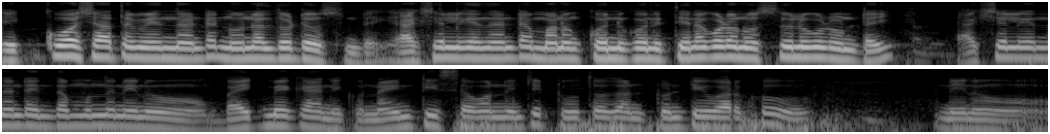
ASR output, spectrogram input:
ఎక్కువ శాతం ఏంటంటే నూనెలతోటే వస్తుంటాయి. యాక్చువల్గా ఏంటంటే మనం కొన్ని కొన్ని తినకూడని వస్తువులు కూడా ఉంటాయి. యాక్చువల్గా ఏంటంటే ఇంతకుముందు నేను బైక్ మెకానిక్ నైంటీ సెవెన్ నుంచి టూ థౌజండ్ ట్వంటీ వరకు నేను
